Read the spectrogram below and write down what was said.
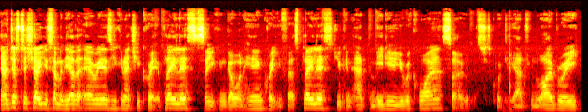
Now just to show you some of the other areas, you can actually create a playlist. So you can go on here and create your first playlist. You can add the media you require. So let's just quickly add from library.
